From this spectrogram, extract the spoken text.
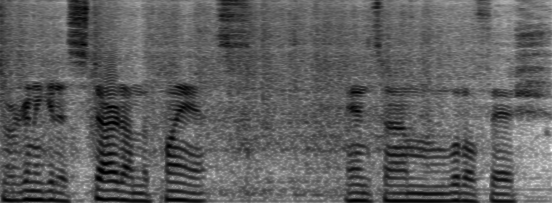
So we're to get a start on the plants and some little fish.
